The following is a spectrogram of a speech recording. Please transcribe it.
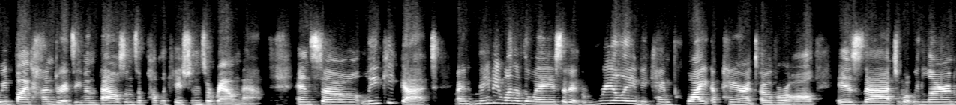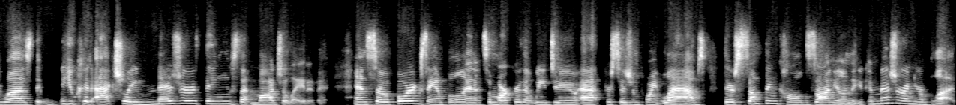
we'd find hundreds, even thousands of publications around that. And so, leaky gut and maybe one of the ways that it really became quite apparent overall is that what we learned was that you could actually measure things that modulated it. And so, for example, and it's a marker that we do at Precision Point Labs, there's something called zonulin that you can measure in your blood.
